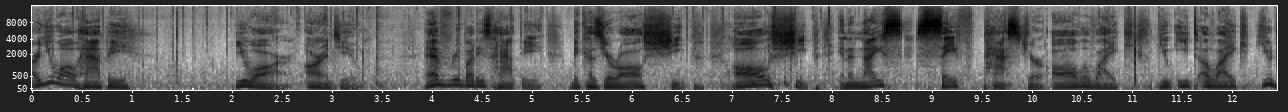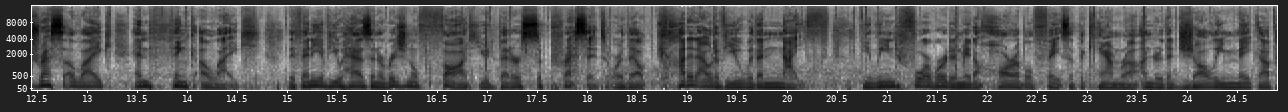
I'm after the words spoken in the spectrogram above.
Are you all happy? You are, aren't you? Everybody's happy because you're all sheep. All sheep in a nice, safe pasture, all alike. You eat alike, you dress alike, and think alike. If any of you has an original thought, you'd better suppress it, or they'll cut it out of you with a knife. He leaned forward and made a horrible face at the camera under the jolly makeup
